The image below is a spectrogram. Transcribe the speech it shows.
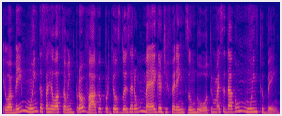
Eu amei muito essa relação improvável porque os dois eram mega diferentes um do outro, mas se davam muito bem.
